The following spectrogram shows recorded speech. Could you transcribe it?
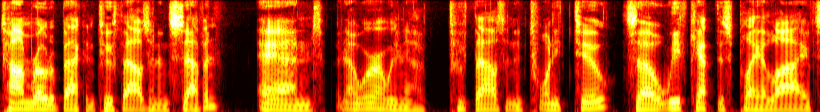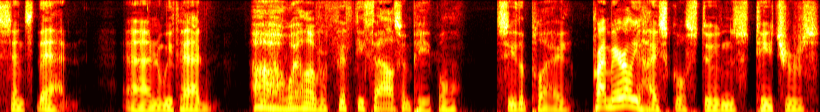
Tom wrote it back in 2007. And now, where are we now? 2022. So we've kept this play alive since then. And we've had, oh, well over 50,000 people see the play, primarily high school students, teachers,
